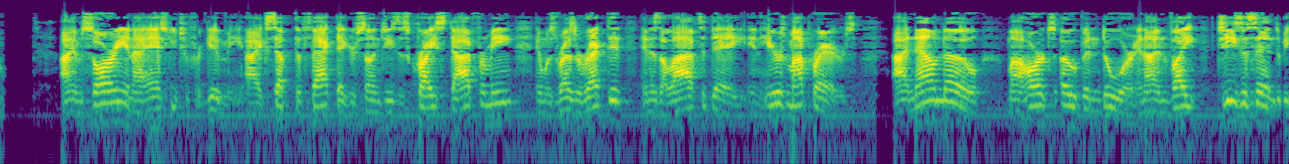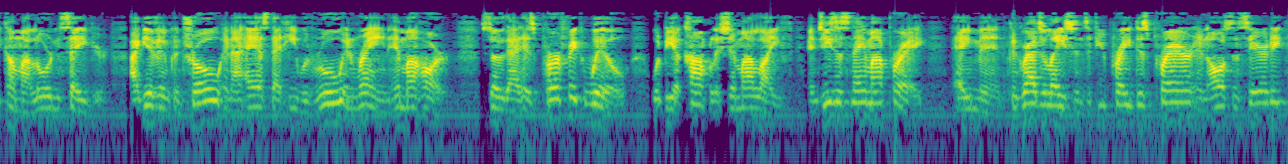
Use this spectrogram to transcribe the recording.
I am sorry and I ask you to forgive me. I accept the fact that your son Jesus Christ died for me and was resurrected and is alive today and hears my prayers. I now know my heart's open door and I invite Jesus in to become my Lord and Savior. I give him control and I ask that he would rule and reign in my heart so that his perfect will would be accomplished in my life. In Jesus' name I pray. Amen. Congratulations. If you prayed this prayer in all sincerity,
